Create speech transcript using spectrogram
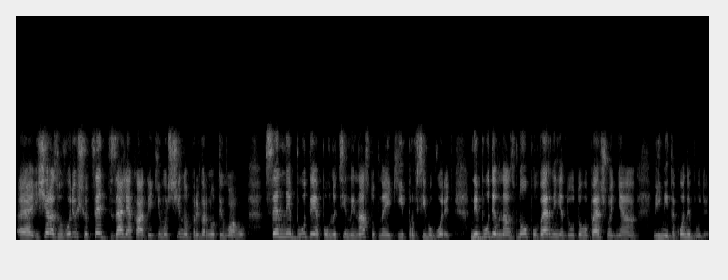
Е, і ще раз говорю, що це залякати, якимось чином привернути увагу. Це не буде повноцінний наступ, на який про всі говорять. Не буде в нас знову повернення до того першого дня війни. Такого не буде.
